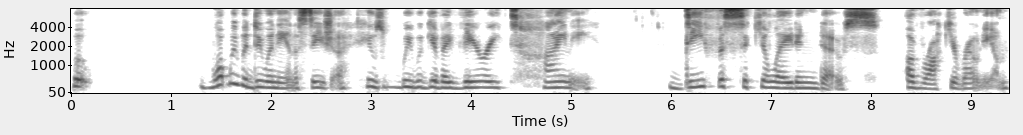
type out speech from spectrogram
But what we would do in anesthesia is we would give a very tiny defasciculating dose of rocuronium,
